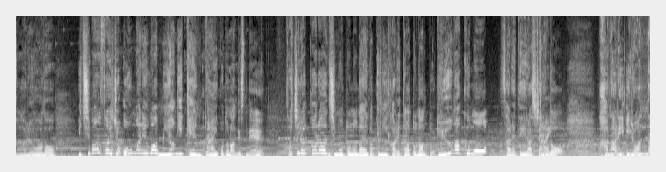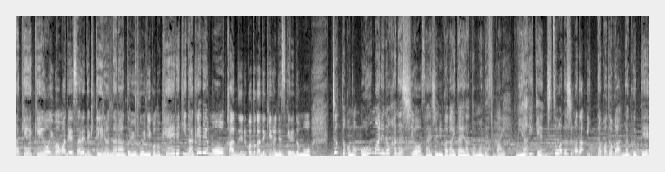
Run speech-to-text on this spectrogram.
なるほど。一番最初お生まれは宮城県ということなんですね、はい、そちらから地元の大学に行かれた後なんと留学もされていらっしゃると。はいかなりいろんな経験を今までされてきているんだなというふうにこの経歴だけでも感じることができるんですけれどもちょっとこのお生まれの話を最初に伺いたいなと思うんですが、はい、宮城県実は私まだ行ったことがなくて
